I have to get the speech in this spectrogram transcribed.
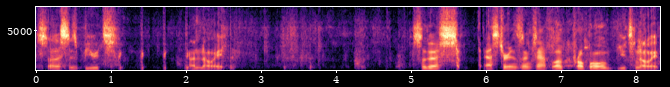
So this is butte anoate. So this ester is an example of propyl butanoate.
